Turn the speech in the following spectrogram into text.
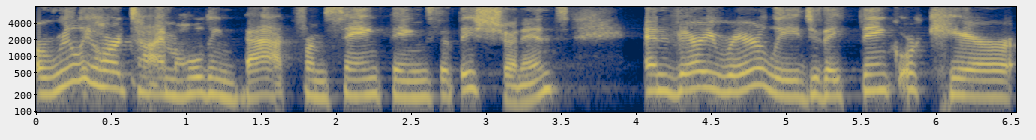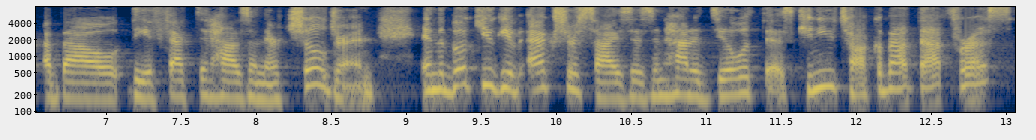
a really hard time holding back from saying things that they shouldn't. And very rarely do they think or care about the effect it has on their children. In the book, you give exercises and how to deal with this. Can you talk about that for us?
